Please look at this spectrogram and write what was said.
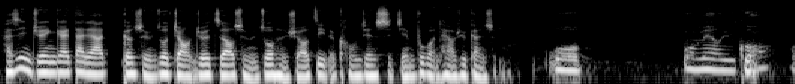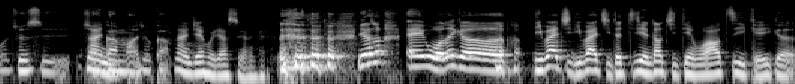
还是你觉得应该大家跟水瓶座交往，就会知道水瓶座很需要自己的空间时间，不管他要去干什么？我我没有遇过，我就是想干嘛就干嘛。那你今天回家试看看。你要说，哎，我那个 礼拜几礼拜几的几点到几点，我要自己给一个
